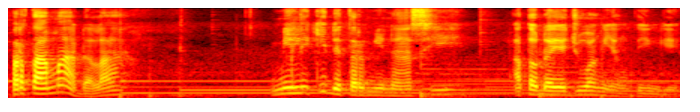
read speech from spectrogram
Pertama adalah miliki determinasi atau daya juang yang tinggi.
